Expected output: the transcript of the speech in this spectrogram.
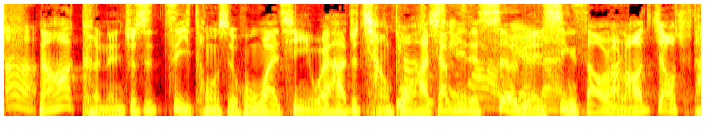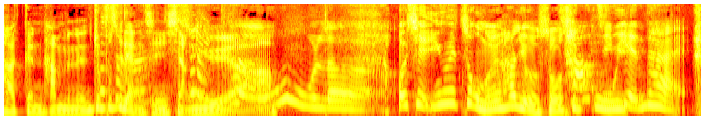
嗯。然后他可能就是自己同时婚外情以外，他就强迫他下面的社员性骚扰，然后要求他跟他们，就不是两情相悦啊。可。恶了，而且因为这种东西，他有时候是故意，变态，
